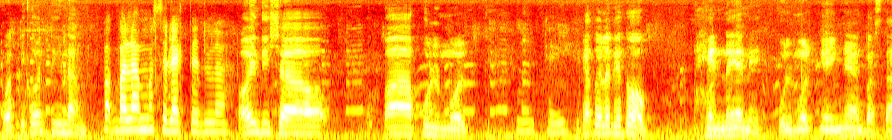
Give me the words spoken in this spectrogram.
Konti-konti lang. Pa- bala mo selected la. O hindi siya ah, full molt. Okay. Di Katulad nito, hen na yan eh. Full molt ngayon yan, basta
